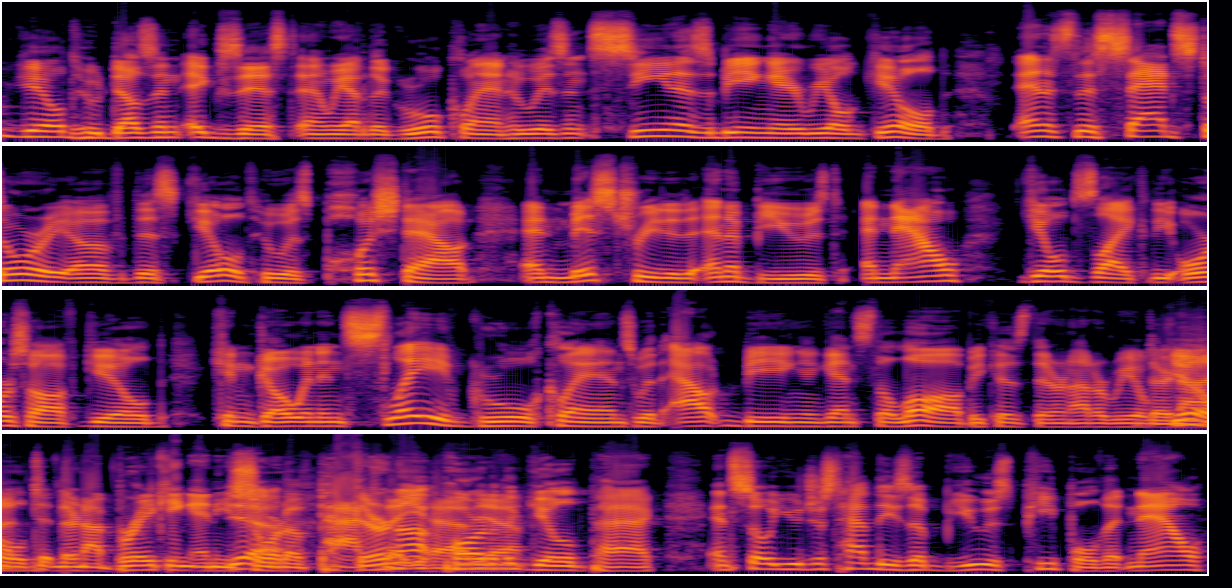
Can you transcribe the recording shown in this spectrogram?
Guild who doesn't exist, and we have the Gruul clan who isn't seen as being a real guild. And it's this sad story of this guild who was pushed out and mistreated and abused, and now guilds like the Orzhov Guild can go and enslave Gruul clans without being against the law because they're not a real They're guild. not. They're not breaking any Yeah, sort of pact. They're not have, part yeah. of the guild pack, and so you just have these abused people that now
